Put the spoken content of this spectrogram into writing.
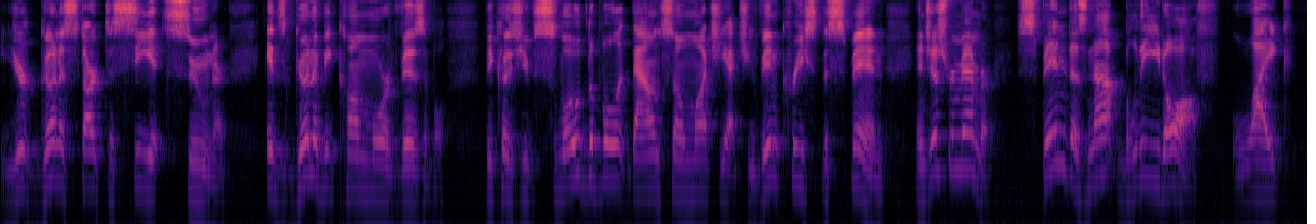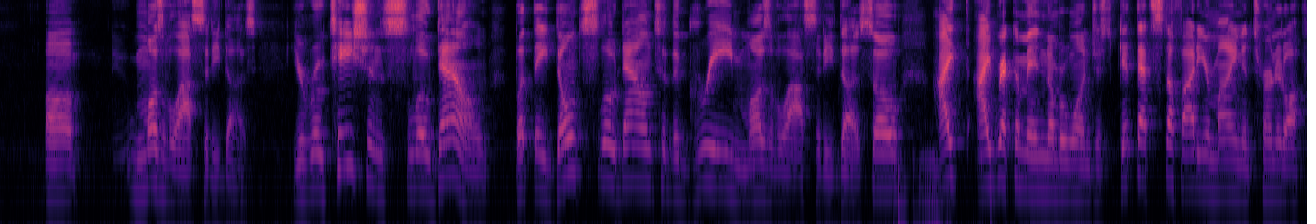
you're going to start to see it sooner. It's going to become more visible because you've slowed the bullet down so much, yet you've increased the spin. And just remember, spin does not bleed off like uh, muzzle velocity does. Your rotations slow down, but they don't slow down to the degree muzzle velocity does. So I I recommend number one, just get that stuff out of your mind and turn it off.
